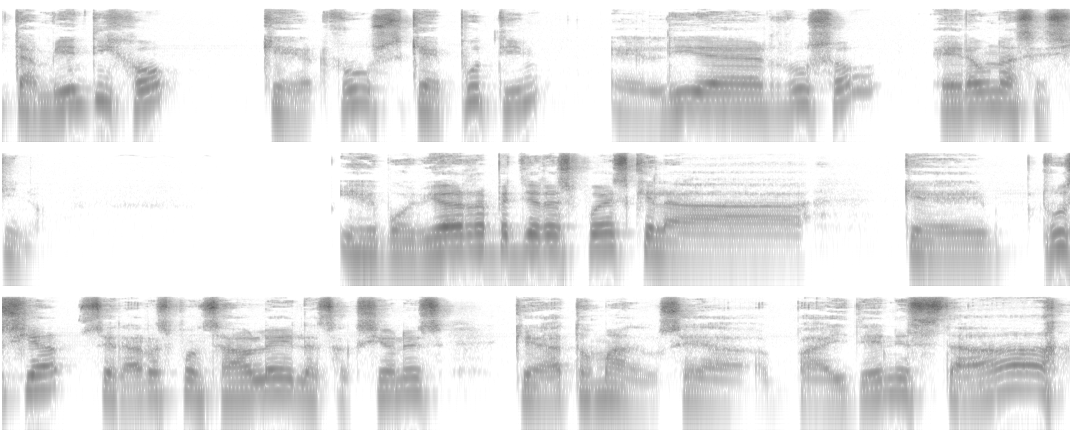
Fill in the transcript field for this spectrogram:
también dijo que Rus, que Putin el líder ruso era un asesino. Y volvió a repetir después que la que Rusia será responsable de las acciones que ha tomado. O sea, Biden está,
